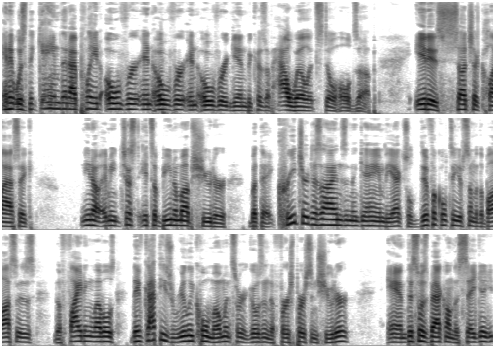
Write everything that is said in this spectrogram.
and it was the game that I played over and over and over again because of how well it still holds up. It is such a classic you know, I mean, just it's a beat 'em up shooter, but the creature designs in the game, the actual difficulty of some of the bosses, the fighting levels, they've got these really cool moments where it goes into first person shooter. And this was back on the Sega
